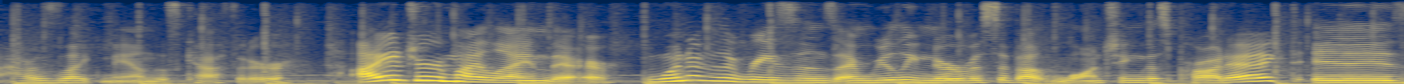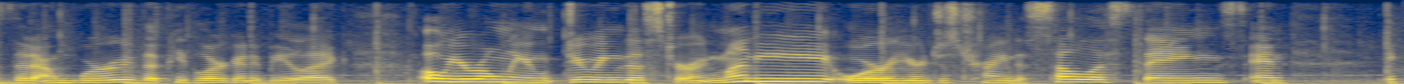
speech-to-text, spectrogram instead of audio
I was like, man, this catheter. I drew my line there. One of the reasons I'm really nervous about launching this product is that I'm worried that people are gonna be like, oh, you're only doing this to earn money, or you're just trying to sell us things. And it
